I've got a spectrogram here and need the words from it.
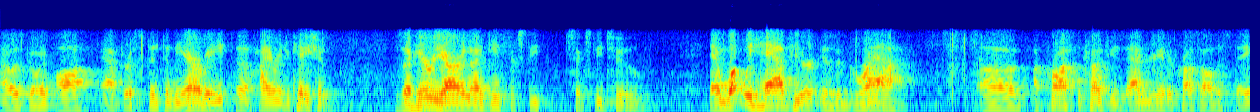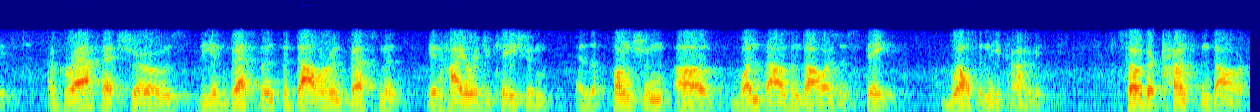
I was going off after a stint in the Army to higher education. So here we are in 1962, and what we have here is a graph uh, across the country, it's aggregated across all the states, a graph that shows the investment, the dollar investment in higher education as a function of $1,000 of state wealth in the economy. So they're constant dollars.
